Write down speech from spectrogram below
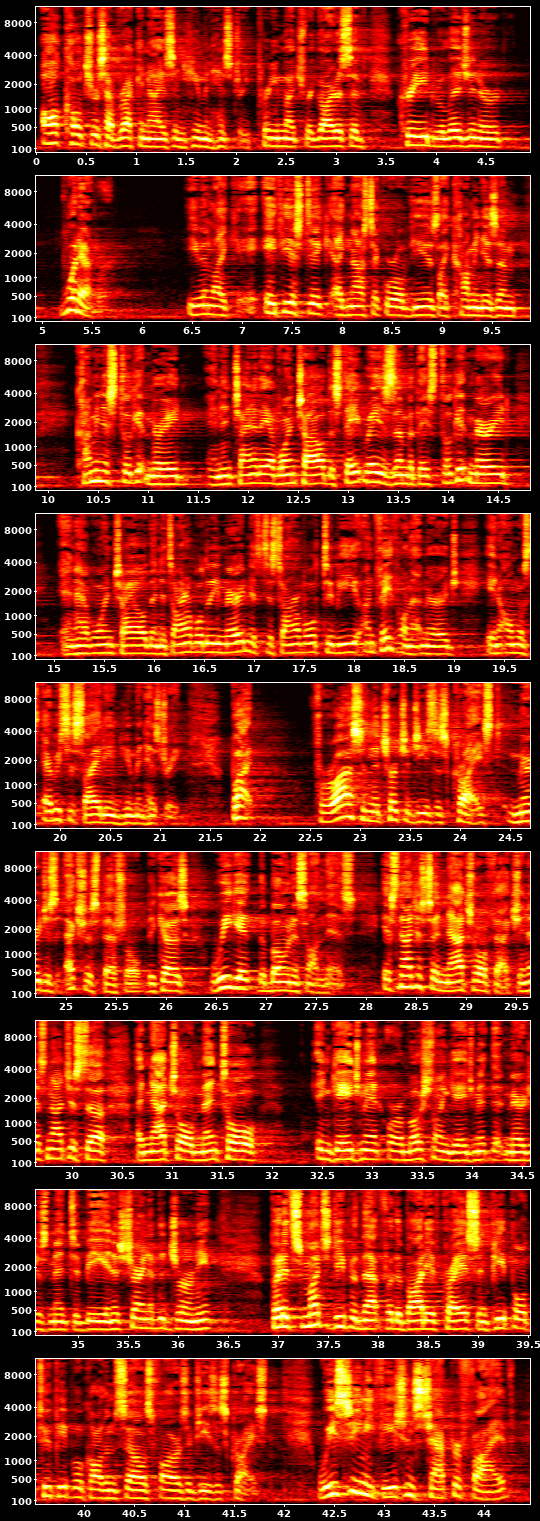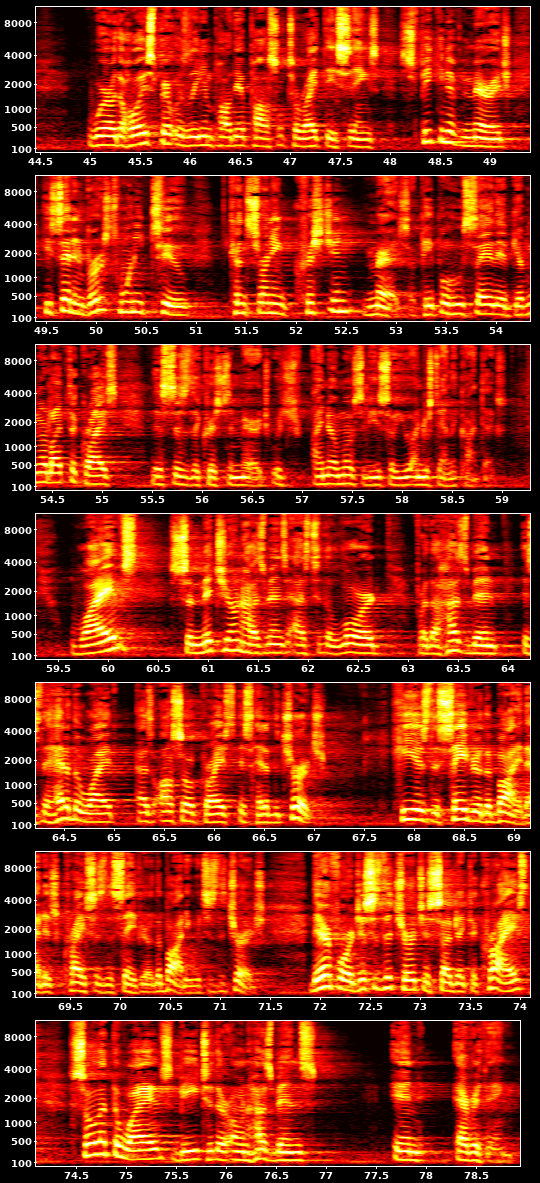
all cultures have recognized in human history, pretty much, regardless of creed, religion, or whatever even like atheistic, agnostic worldviews like communism, communists still get married. And in China, they have one child. The state raises them, but they still get married and have one child. And it's honorable to be married, and it's dishonorable to be unfaithful in that marriage in almost every society in human history. But for us in the Church of Jesus Christ, marriage is extra special because we get the bonus on this. It's not just a natural affection, it's not just a, a natural mental engagement or emotional engagement that marriage is meant to be and a sharing of the journey. But it's much deeper than that for the body of Christ and people, two people who call themselves followers of Jesus Christ. We see in Ephesians chapter 5 where the Holy Spirit was leading Paul the Apostle to write these things. Speaking of marriage, he said in verse 22 concerning Christian marriage, so people who say they've given their life to Christ, this is the Christian marriage, which I know most of you, so you understand the context. Wives, submit your own husbands as to the Lord, for the husband is the head of the wife, as also Christ is head of the church. He is the Savior of the body. That is, Christ is the Savior of the body, which is the church. Therefore, just as the church is subject to Christ, so let the wives be to their own husbands in everything.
